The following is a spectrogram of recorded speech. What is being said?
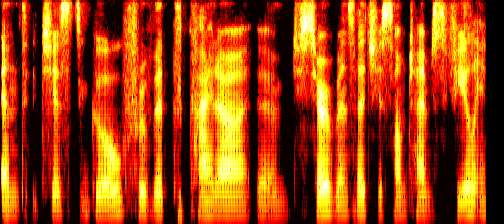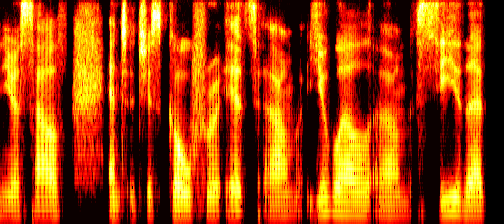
and just go through that kind of um, disturbance that you sometimes feel in yourself and just go through it. Um, you will um, see that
